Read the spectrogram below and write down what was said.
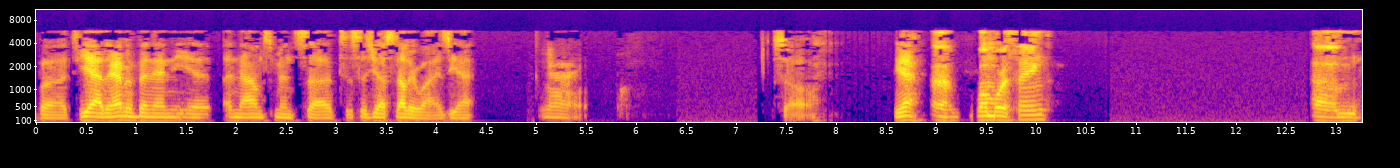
But yeah, there haven't been any uh, announcements uh, to suggest otherwise yet. All right. So, yeah, Uh, one more thing. Um,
